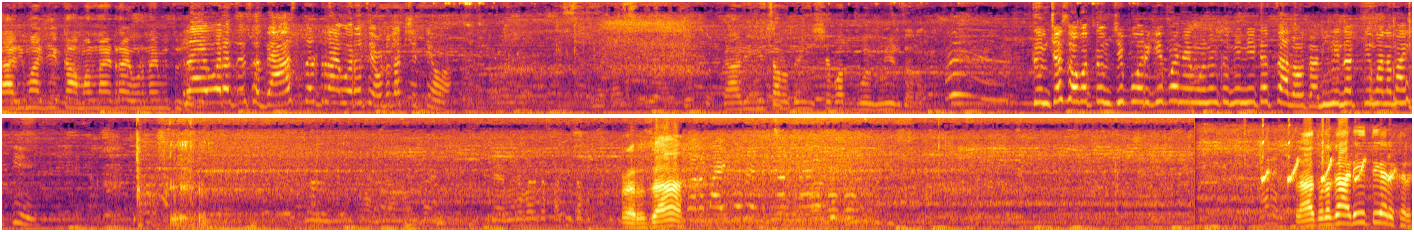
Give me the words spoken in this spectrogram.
गाडी माझी कामाला नाही ड्रायव्हर नाही मी तुझ्या ड्रायव्हरच आहे सध्या. आज तर ड्रायव्हरच एवढं लक्षात ठेवा. गाडी मी चालवतो हिशेबात बोल नीट जरा. तुमच्यासोबत तुमची पोरगी पण आहे म्हणून तुम्ही नीटच चालवता आणि ही नक्की मला माहिती आहे. बरं जा. मला बायको भेटणार नाही. ला तुला गाडी येते का रे खरं?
